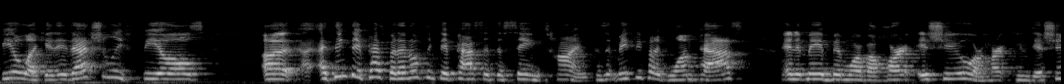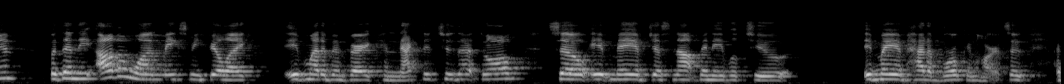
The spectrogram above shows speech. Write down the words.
feel like it. It actually feels. Uh, I think they passed, but I don't think they passed at the same time because it makes me feel like one passed and it may have been more of a heart issue or heart condition. But then the other one makes me feel like it might have been very connected to that dog. So it may have just not been able to it may have had a broken heart. So I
